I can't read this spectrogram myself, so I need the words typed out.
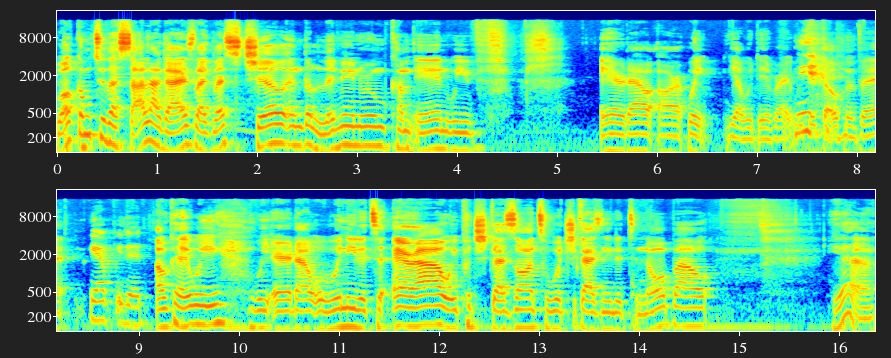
Welcome to the sala, guys. Like, let's chill in the living room. Come in. We've aired out our wait, yeah, we did right. We did the open vent. Yep, we did. Okay, we we aired out what we needed to air out. We put you guys on to what you guys needed to know about. Yeah,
